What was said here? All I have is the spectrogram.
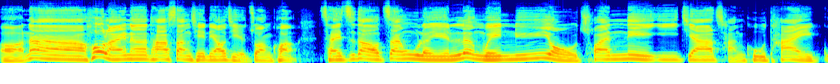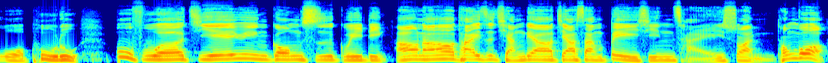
啊，那后来呢？他上前了解状况，才知道站务人员认为女友穿内衣加长裤太过暴露，不符合捷运公司规定。好，然后他一直强调加上背心才算通过。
